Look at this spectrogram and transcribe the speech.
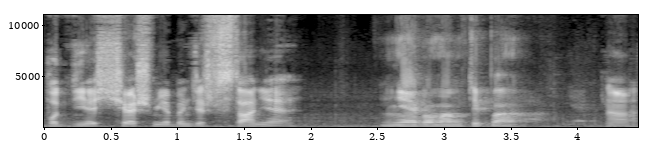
Podniesiesz mnie, będziesz w stanie? Nie, bo mam typa. A.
